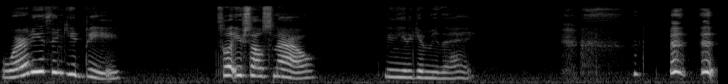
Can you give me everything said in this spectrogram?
where do you think you'd be? So let yourselves know. You need to give me the egg.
